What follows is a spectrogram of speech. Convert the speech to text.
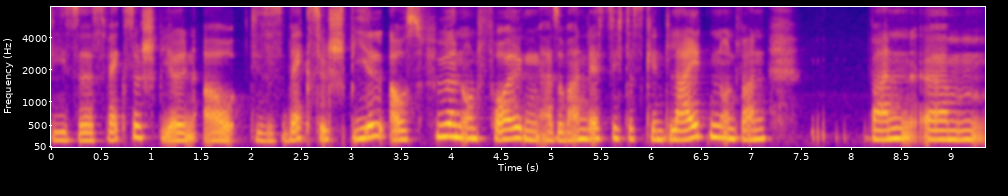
dieses Wechselspielen, dieses Wechselspiel ausführen und folgen. Also wann lässt sich das Kind leiten und wann, wann ähm,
